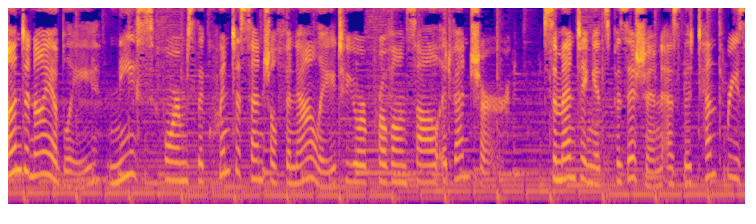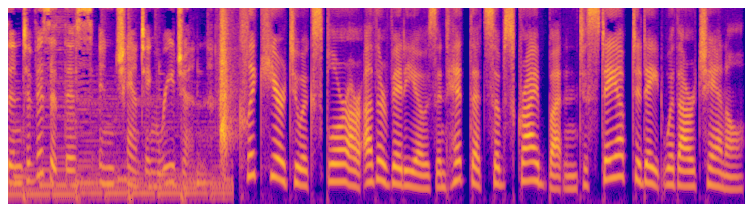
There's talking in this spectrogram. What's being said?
Undeniably, Nice forms the quintessential finale to your Provençal adventure. cementing its position as the 10th reason to visit this enchanting region. Click here to explore our other videos and hit that subscribe button to stay up to date with our channel.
